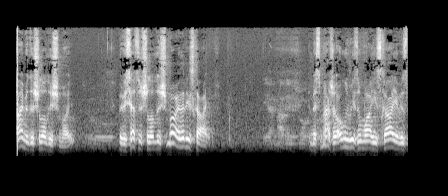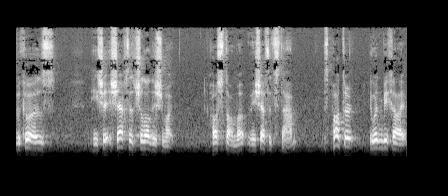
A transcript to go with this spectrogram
Time is the Shalom Lishmoy. But if he says the Shalom Lishmoy, then he's Chayiv. Mismasha, the only reason why he's chayiv is because he shechs it shalol lishmai. Hostama, v'shechs it stam. His potter, he wouldn't be chayiv.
